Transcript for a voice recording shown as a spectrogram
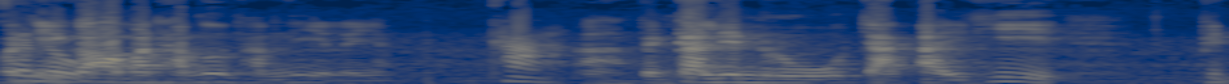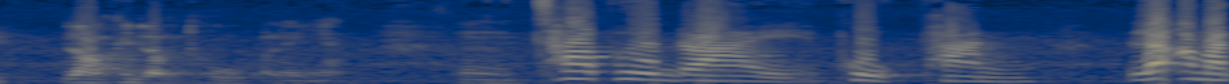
บางทีสนุก ก็เอามาทำนู่นทำนี่อะไรเงี้ยค่ะ อ่าเป็นการเรียนรู้จากไอที่ผิดลองผิดลองถูกอะไรเงี้ยอืม ชอบพืชไร่ผูกพัน แล้วเอามา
